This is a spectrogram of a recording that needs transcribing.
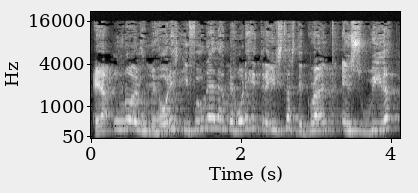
era uno de los mejores y fue una de las mejores entrevistas de Grant en su vida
